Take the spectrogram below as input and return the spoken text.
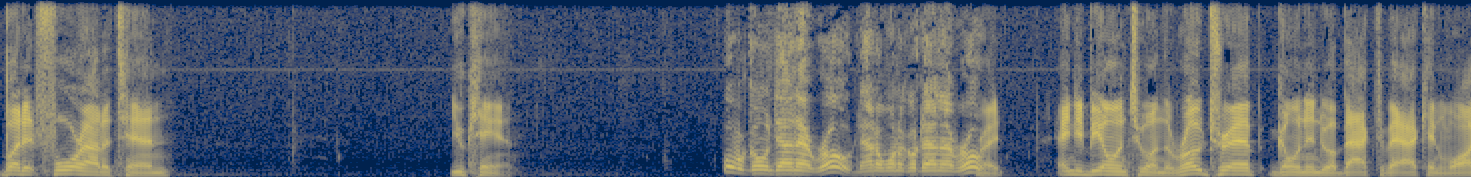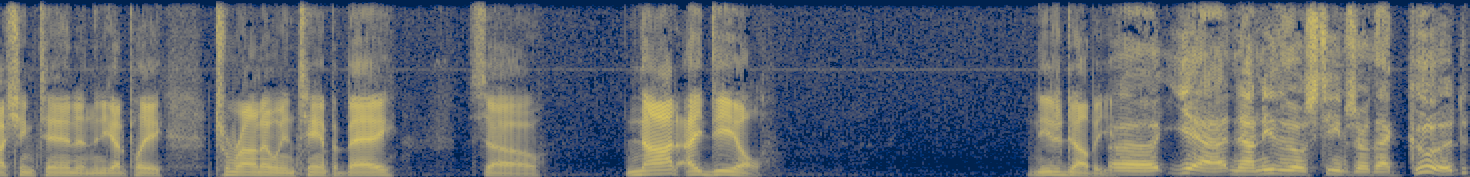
but at four out of ten, you can. Well, we're going down that road. Now I don't want to go down that road. Right. And you'd be 0 2 on the road trip, going into a back to back in Washington, and then you got to play Toronto in Tampa Bay. So, not ideal. Need a W. Uh, yeah. Now neither of those teams are that good.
